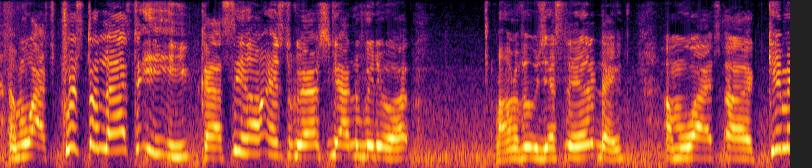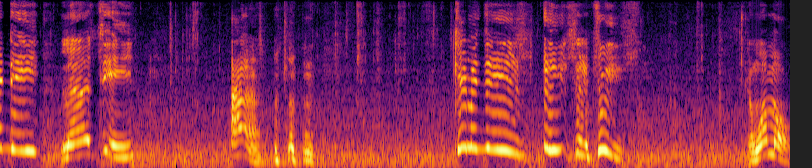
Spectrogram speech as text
I'm gonna watch Crystal Loves to Eat because I see her on Instagram. She got a new video up. I don't know if it was yesterday or today. I'm gonna watch uh, Kimmy D Loves to Eat. Uh-uh. Kimmy D's Eats and Treats. And one more.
